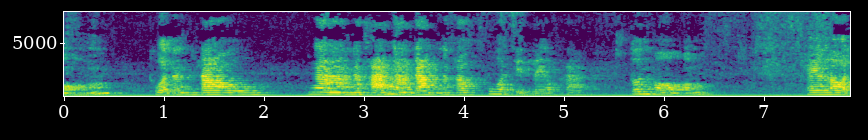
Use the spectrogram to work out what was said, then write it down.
อม ถั่วลันเตางานะคะ งาดำนะคะคั่วเสร็จแล้วค่ะ ต้นหอม แครอท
